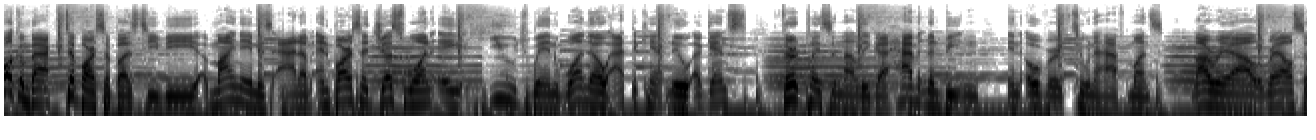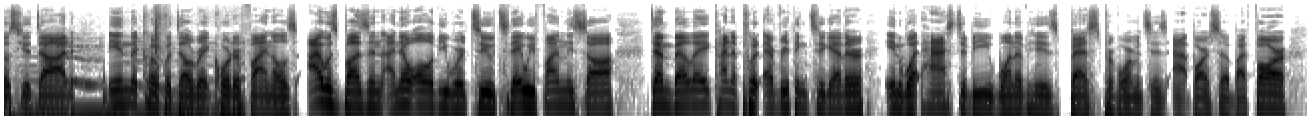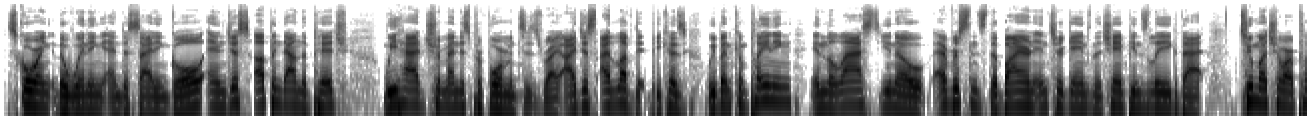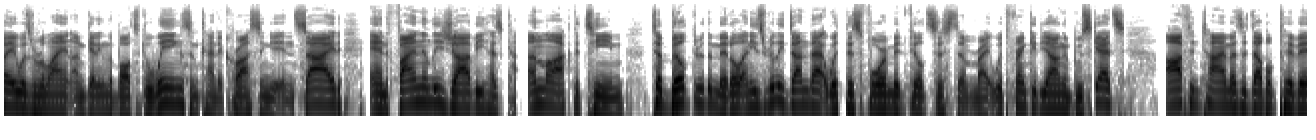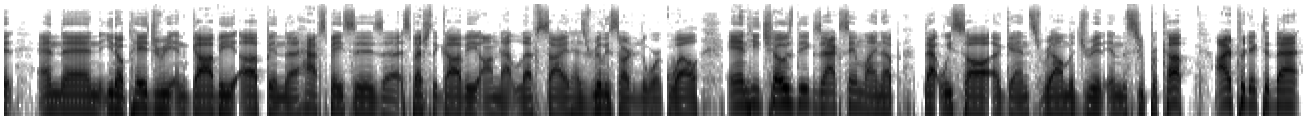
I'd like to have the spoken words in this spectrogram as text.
Welcome back to Barca Buzz TV. My name is Adam, and Barca just won a huge win 1 0 at the Camp Nou against third place in La Liga. Haven't been beaten in over two and a half months. La Real, Real Sociedad in the Copa del Rey quarterfinals. I was buzzing. I know all of you were too. Today we finally saw Dembele kind of put everything together in what has to be one of his best performances at Barca by far, scoring the winning and deciding goal and just up and down the pitch we had tremendous performances, right? I just I loved it because we've been complaining in the last, you know, ever since the Bayern Inter games in the Champions League that too much of our play was reliant on getting the ball to the wings and kind of crossing it inside. And finally, Xavi has unlocked the team to build through the middle, and he's really done that with this four midfield system, right? With Frenkie de Jong and Busquets oftentimes as a double pivot, and then you know Pedri and Gavi up in the half spaces, uh, especially Gavi on that left side has really started to work well. And he chose the exact same lineup that we saw against Real Madrid in the Super Cup. I predicted that.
